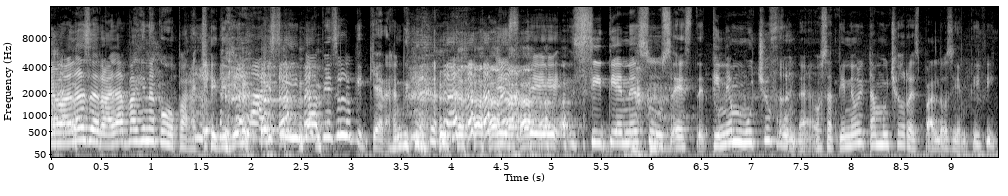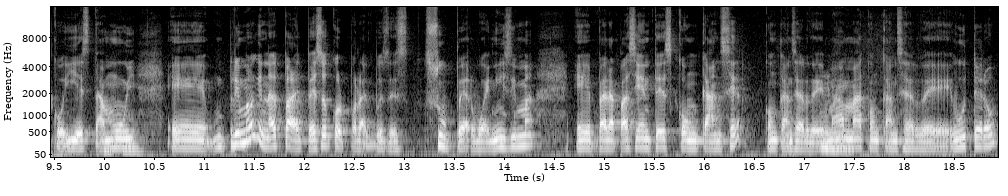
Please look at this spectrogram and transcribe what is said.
me van a cerrar la página como para que digan, ay, sí, vea, piense lo que quieran. este, sí tiene sus, este, tiene mucho, funda- o sea, tiene ahorita mucho respaldo científico y está muy, eh, primero que nada, para el peso corporal, pues es súper buenísima. Eh, para pacientes con cáncer, con cáncer de mama, con cáncer de útero,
